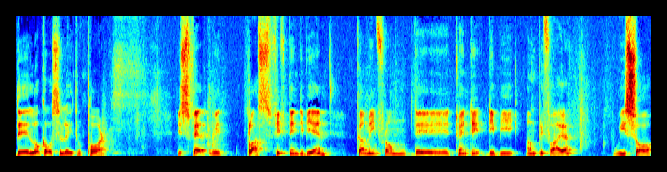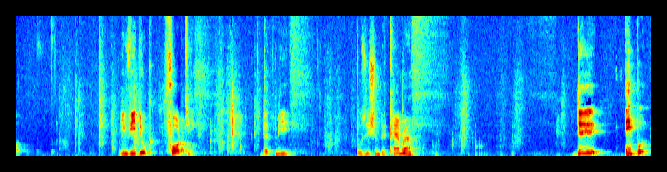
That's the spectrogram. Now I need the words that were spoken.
The local oscillator port is fed with plus 15 dBm coming from the 20 dB amplifier we saw in video 40. Let me position the camera. The input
